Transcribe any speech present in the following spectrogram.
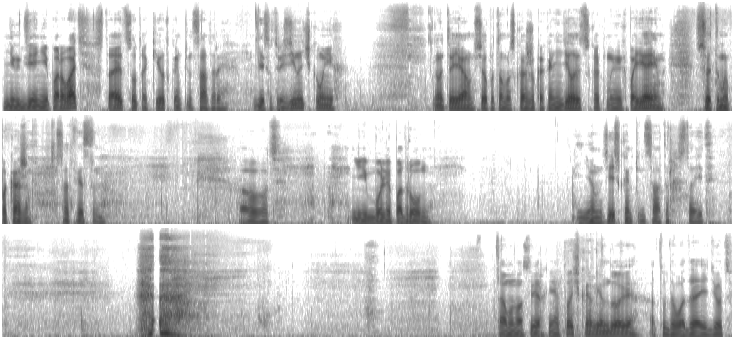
нигде не порвать, ставятся вот такие вот компенсаторы. Здесь вот резиночка у них. Ну, Это я вам все потом расскажу, как они делаются, как мы их паяем. Все это мы покажем, соответственно. Вот. И более подробно. Идем, здесь компенсатор стоит. Там у нас верхняя точка в Яндове, оттуда вода идет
